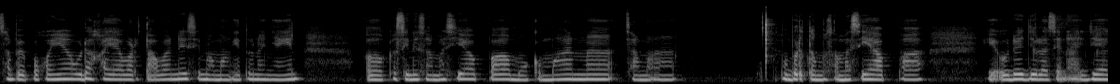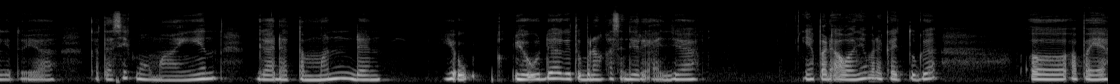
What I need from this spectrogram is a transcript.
sampai pokoknya udah kayak wartawan deh si mamang itu nanyain uh, ke sini sama siapa? Mau ke mana? Sama mau bertemu sama siapa? Ya udah jelasin aja gitu ya. Kata sih mau main nggak ada temen dan ya ya udah gitu berangkat sendiri aja. Ya pada awalnya mereka juga uh, apa ya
